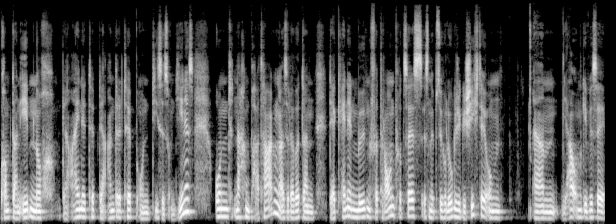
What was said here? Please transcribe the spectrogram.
kommt dann eben noch der eine Tipp, der andere Tipp und dieses und jenes. Und nach ein paar Tagen, also da wird dann der Kennen, Mögen, Vertrauen-Prozess, ist eine psychologische Geschichte, um, ähm, ja, um gewisse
